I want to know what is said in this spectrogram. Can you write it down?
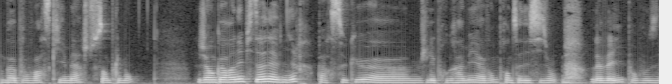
bah, pour voir ce qui émerge tout simplement. J'ai encore un épisode à venir parce que euh, je l'ai programmé avant de prendre sa décision, la veille, pour, vous,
